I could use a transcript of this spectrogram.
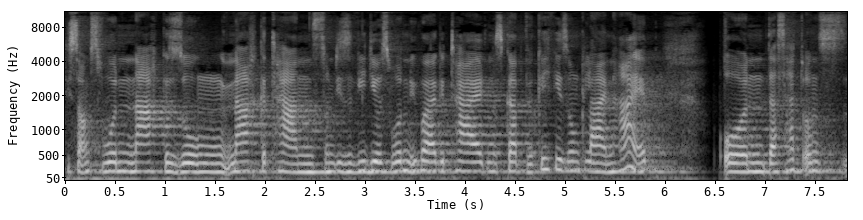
die Songs wurden nachgesungen, nachgetanzt und diese Videos wurden überall geteilt. Und es gab wirklich wie so einen kleinen Hype. Und das hat uns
